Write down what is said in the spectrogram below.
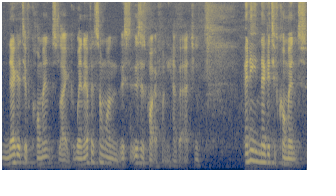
negative comments, like whenever someone, this this is quite a funny habit actually. any negative comments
